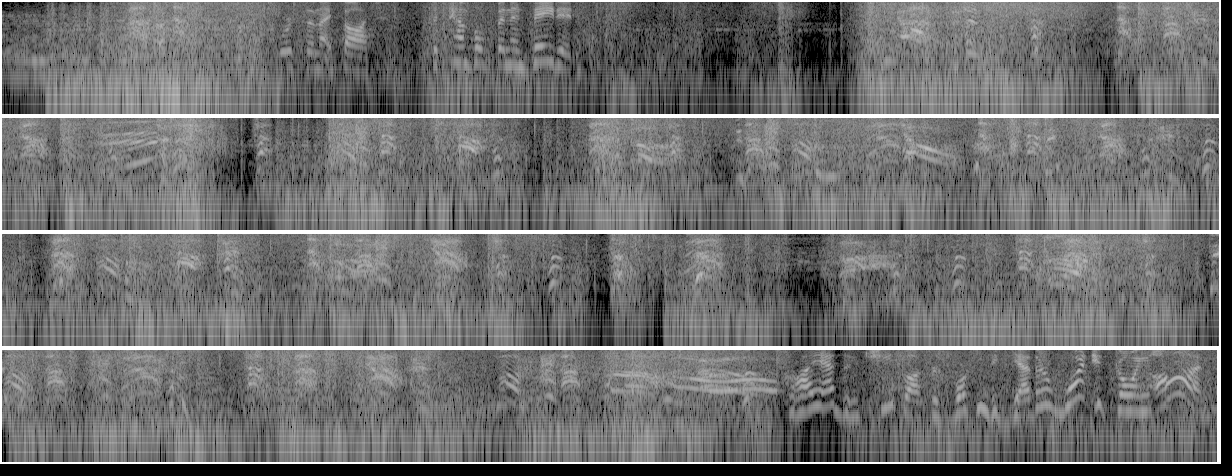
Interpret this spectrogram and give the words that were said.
It's worse than I thought. The temple's been invaded. Triads and chi blockers working together? What is going on?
